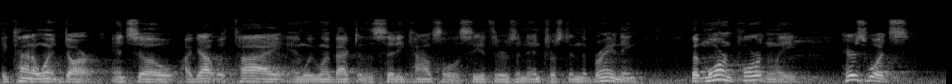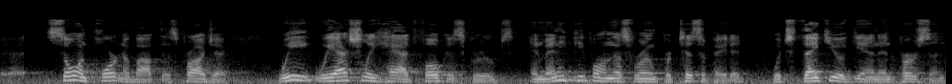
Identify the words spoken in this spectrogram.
it kind of went dark. And so I got with Ty, and we went back to the city council to see if there's an interest in the branding. But more importantly, here's what's uh, so important about this project. We, we actually had focus groups, and many people in this room participated, which thank you again in person,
